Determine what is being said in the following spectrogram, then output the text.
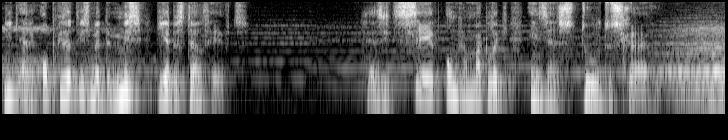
niet erg opgezet is met de mis die hij besteld heeft. Hij zit zeer ongemakkelijk in zijn stoel te schuiven.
